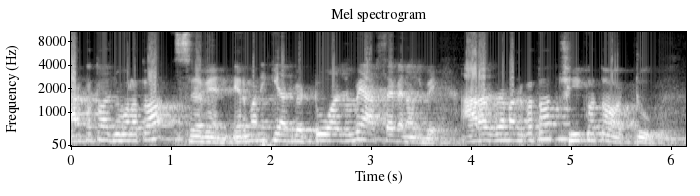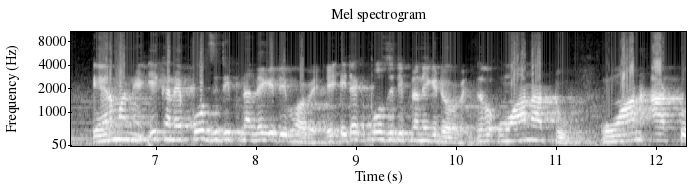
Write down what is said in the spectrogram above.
আর কত আসবে বলতো সেভেন এর মানে কি আসবে? টু আসবে আর সেভেন আসবে। আর আসবে আমাদের কত? থ্রি কত? টু এর মানে এখানে পজিটিভ না নেগেটিভ হবে? এটাকে পজিটিভ না নেগেটিভ হবে? দেখো ওয়ান আর টু ওয়ান আর টু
